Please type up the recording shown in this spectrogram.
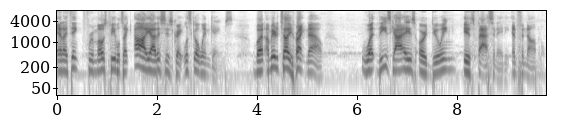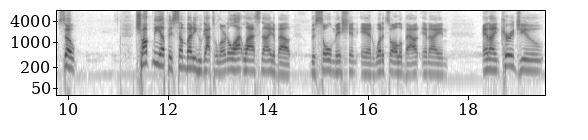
And I think for most people, it's like, oh, yeah, this is great. Let's go win games. But I'm here to tell you right now, what these guys are doing is fascinating and phenomenal. So, chalk me up as somebody who got to learn a lot last night about the soul mission and what it's all about. And I and I encourage you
